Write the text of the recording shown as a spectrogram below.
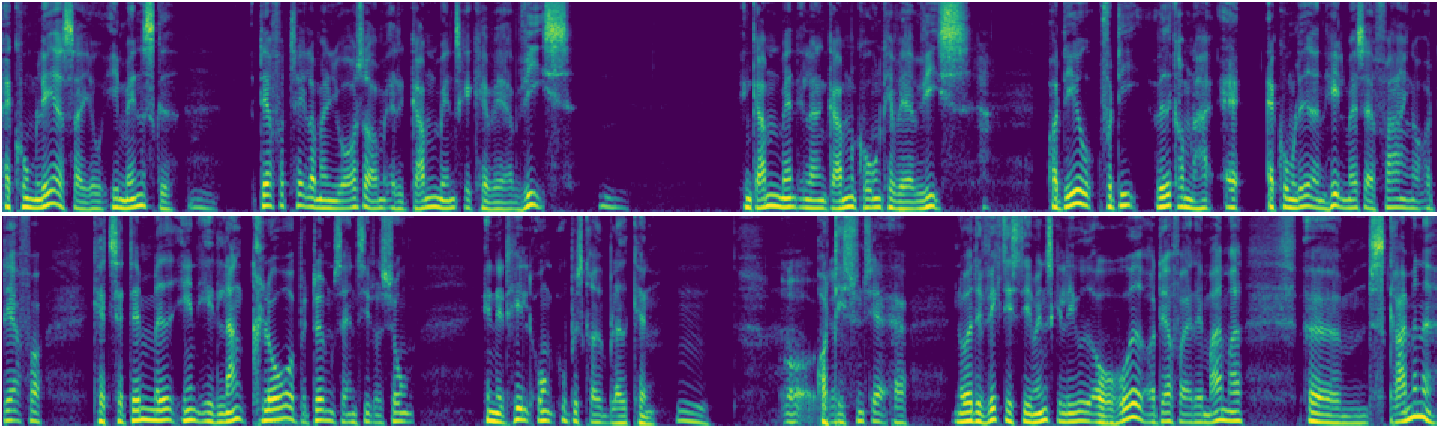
akkumulerer sig jo i mennesket. Mm. Derfor taler man jo også om, at et gammelt menneske kan være vis. Mm. En gammel mand eller en gammel kone kan være vis. Og det er jo fordi vedkommende har akkumuleret en hel masse erfaringer, og derfor kan tage dem med ind i en langt klogere bedømmelse af en situation, end et helt ungt, ubeskrevet blad kan. Mm. Og, og det synes jeg er noget af det vigtigste i menneskelivet overhovedet, og derfor er det meget, meget øh, skræmmende,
